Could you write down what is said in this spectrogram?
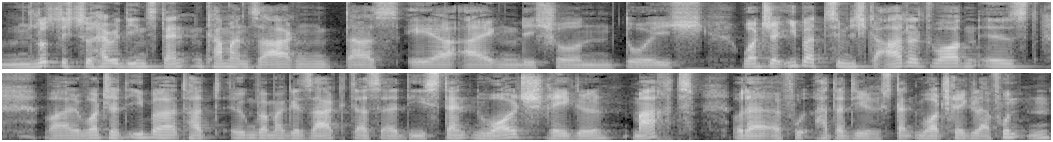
Lustig zu Harry Dean Stanton kann man sagen, dass er eigentlich schon durch Roger Ebert ziemlich geadelt worden ist, weil Roger Ebert hat irgendwann mal gesagt, dass er die Stanton-Walsh-Regel macht oder hat er die Stanton-Walsh-Regel erfunden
